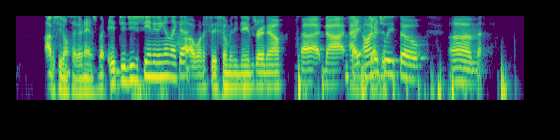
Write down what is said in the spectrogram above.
Obviously, don't say their names, but it, did you see anything like that? I want to say so many names right now. Uh, nah, Besides honestly, judges. so um,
